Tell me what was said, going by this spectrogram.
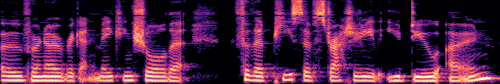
over and over again, making sure that for the piece of strategy that you do own,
